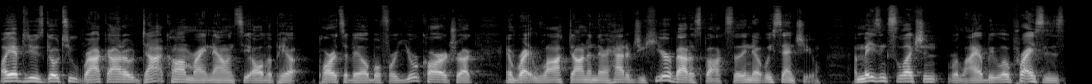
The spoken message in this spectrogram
All you have to do is go to rockauto.com right now and see all the pay- parts available for your car or truck and write locked on in there. How did you hear about us box so they know we sent you? Amazing selection, reliably low prices,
